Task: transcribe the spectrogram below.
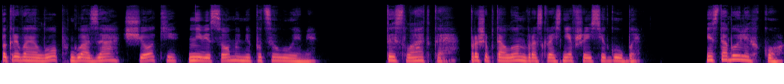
покрывая лоб, глаза, щеки невесомыми поцелуями. «Ты сладкая», — прошептал он в раскрасневшиеся губы. «И с тобой легко.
